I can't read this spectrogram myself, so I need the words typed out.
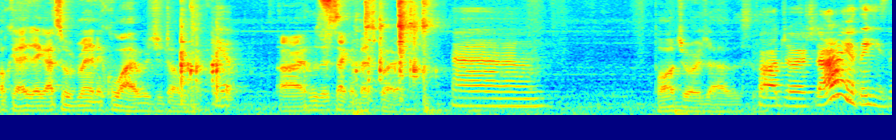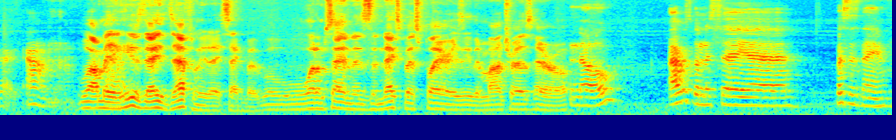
okay, they got Superman and Kawhi. What you talking about? Yep. All right, who's their second best player? Um, Paul George, obviously. Paul George. I don't even think he's that. I don't know. Well, I mean, he's, he's definitely their second. But what I'm saying is the next best player is either Montrezl Harrell. No, I was gonna say uh, what's his name?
